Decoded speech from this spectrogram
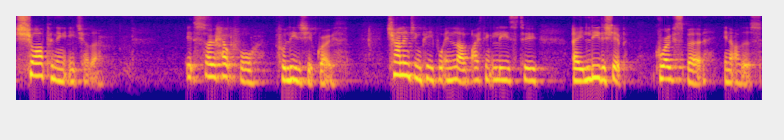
sharpening each other. It's so helpful for leadership growth. Challenging people in love, I think, leads to a leadership growth spurt in others.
